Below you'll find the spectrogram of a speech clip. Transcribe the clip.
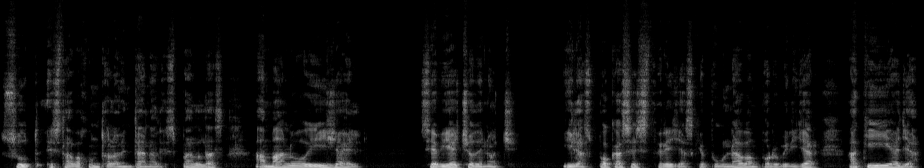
Sud estaba junto a la ventana de espaldas a Malo y Yael. Se había hecho de noche, y las pocas estrellas que pugnaban por brillar aquí y allá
